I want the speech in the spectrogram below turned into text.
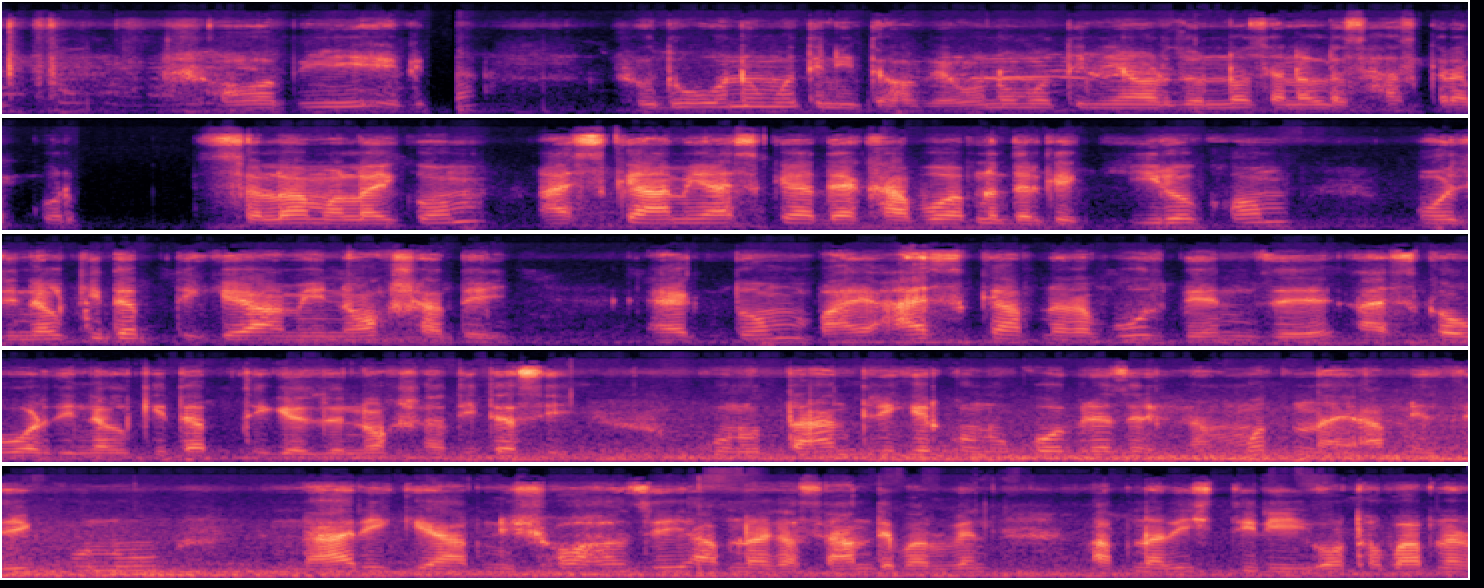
সবই এ- শুধু অনুমতি নিতে হবে। অনুমতি নেওয়ার জন্য চ্যানেলটা সাবস্ক্রাইব করুন সালাম আলাইকুম। আজকে আমি আজকে দেখাবো আপনাদেরকে কীরকম অরিজিনাল কিতাব থেকে আমি নকশা দেই। একদম ভাই, আজকে আপনারা বুঝবেন যে আজকে অরিজিনাল কিতাব থেকে যে নকশা দিতেছি, কোনো তান্ত্রিকের, কোনো কবিরাজের হিম্মত নাই। আপনি যে কোনো নারীকে আপনি সহজেই আপনার কাছে আনতে পারবেন। আপনার স্ত্রী অথবা আপনার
